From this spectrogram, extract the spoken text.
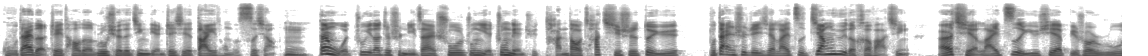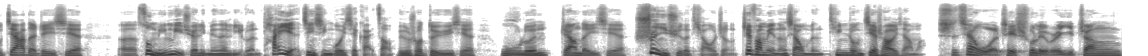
古代的这套的儒学的经典，这些大一统的思想。嗯，但是我注意到，就是你在书中也重点去谈到，它其实对于不但是这些来自疆域的合法性，而且来自于一些比如说儒家的这些呃宋明理学里面的理论，它也进行过一些改造，比如说对于一些五轮这样的一些顺序的调整，这方面能向我们听众介绍一下吗？实际上，我这书里边一章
